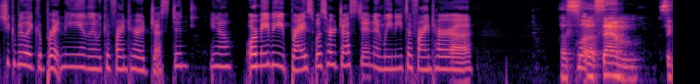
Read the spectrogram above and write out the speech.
she could be like a Brittany and then we could find her a Justin, you know? Or maybe Bryce was her Justin and we need to find her a S- Well- uh, Sam Asghari.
